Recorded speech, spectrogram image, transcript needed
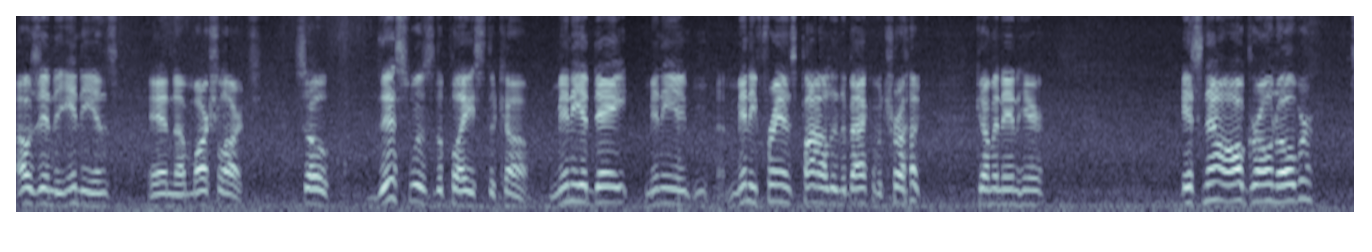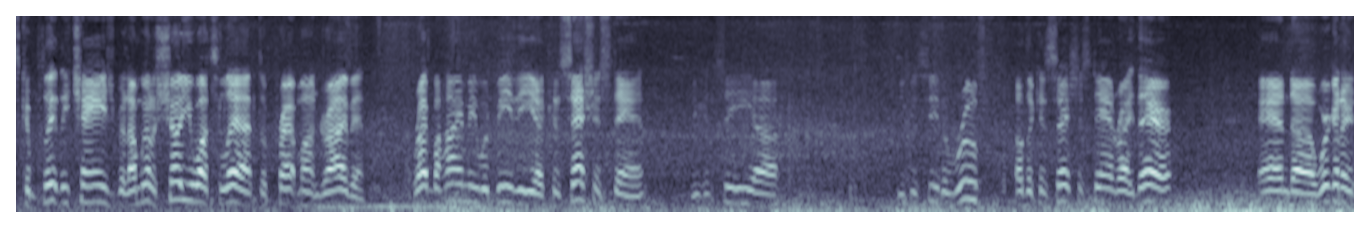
I was into Indians and uh, martial arts. So this was the place to come. Many a date, many many friends piled in the back of a truck coming in here. It's now all grown over. It's completely changed, but I'm going to show you what's left of Prattmont Drive-In. Right behind me would be the uh, concession stand. You can see uh, you can see the roof of the concession stand right there. And uh, we're gonna,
